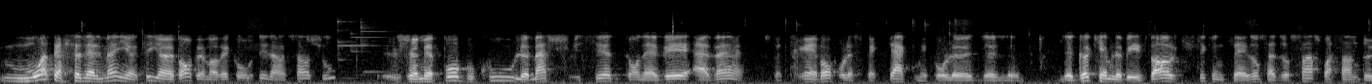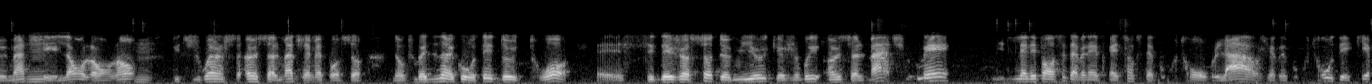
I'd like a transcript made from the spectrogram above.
moi, personnellement, il y, a, il y a un bon et un mauvais côté, dans le sens où j'aimais pas beaucoup le match suicide qu'on avait avant. C'était très bon pour le spectacle, mais pour le, le le gars qui aime le baseball, qui sait qu'une saison, ça dure 162 matchs, mm. c'est long, long, long, mm. puis tu jouais un, seul match, j'aimais pas ça. Donc, je me dis d'un côté, deux, trois, euh, c'est déjà ça de mieux que jouer un seul match, mais l'année passée, tu avais l'impression que c'était beaucoup trop large, il y avait beaucoup trop d'équipes,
